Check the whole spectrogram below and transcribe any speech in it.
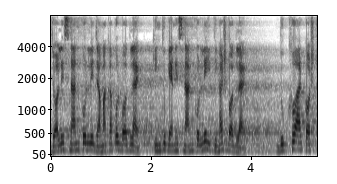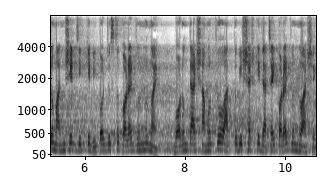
জলে স্নান করলে জামাকাপড় বদলায়, কিন্তু জ্ঞানে স্নান করলে ইতিহাস বদলায়। দুঃখ আর কষ্ট মানুষের জীবকে বিপর্যস্ত করার জন্য নয়, বরং তার সামর্থ্য ও আত্মবিশ্বাসকে যাচাই করার জন্য আসে।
